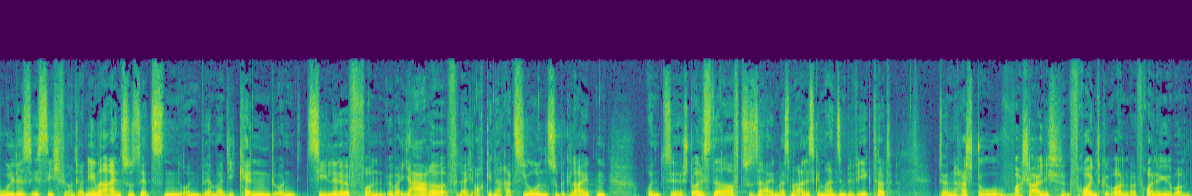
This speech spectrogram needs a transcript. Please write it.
cool das ist, sich für Unternehmer einzusetzen und wenn man die kennt und Ziele von über Jahre, vielleicht auch Generationen zu begleiten und äh, stolz darauf zu sein, was man alles gemeinsam bewegt hat, dann hast du wahrscheinlich einen Freund gewonnen oder Freundin gewonnen.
